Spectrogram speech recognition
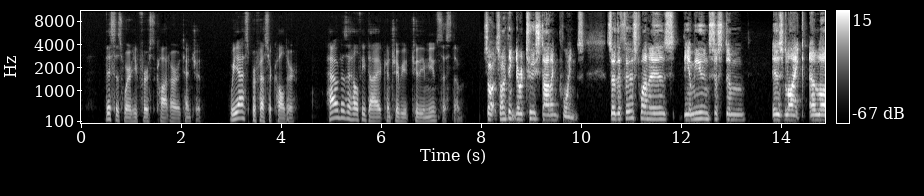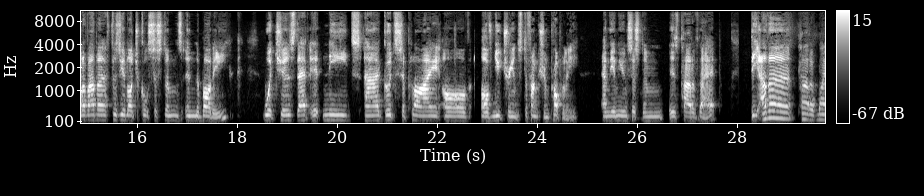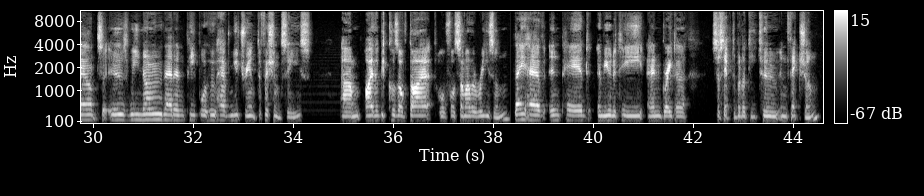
This is where he first caught our attention. We asked Professor Calder, how does a healthy diet contribute to the immune system? So, so I think there are two starting points. So the first one is the immune system is like a lot of other physiological systems in the body, which is that it needs a good supply of, of nutrients to function properly. And the immune system is part of that. The other part of my answer is we know that in people who have nutrient deficiencies, um, either because of diet or for some other reason, they have impaired immunity and greater susceptibility to infection.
